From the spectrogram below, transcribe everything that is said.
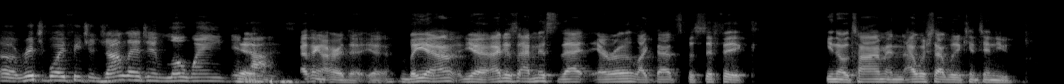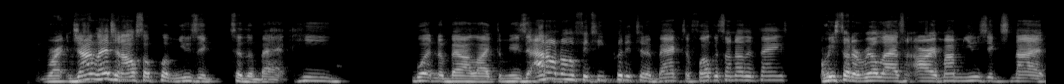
uh, Rich Boy featuring John Legend, Lil Wayne, and yeah, Nas. I think I heard that. Yeah, but yeah, I, yeah, I just I missed that era, like that specific, you know, time, and I wish that would have continued. Right. John Legend also put music to the back. He wasn't about like the music. I don't know if it's he put it to the back to focus on other things, or he started realizing, all right, my music's not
